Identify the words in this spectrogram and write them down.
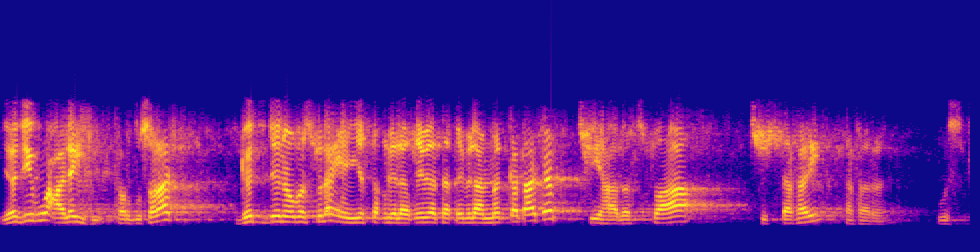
يجب عليه فرض صلاة قد ነው በሱ ላይ أن يستقبل القبلة قبلة መቀጣጨት فيها በሷ في السفر سفر ውስጥ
